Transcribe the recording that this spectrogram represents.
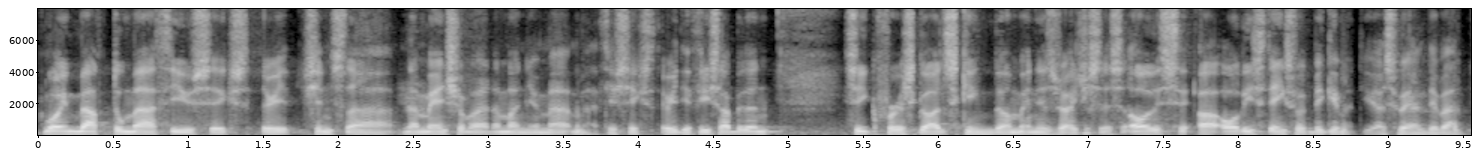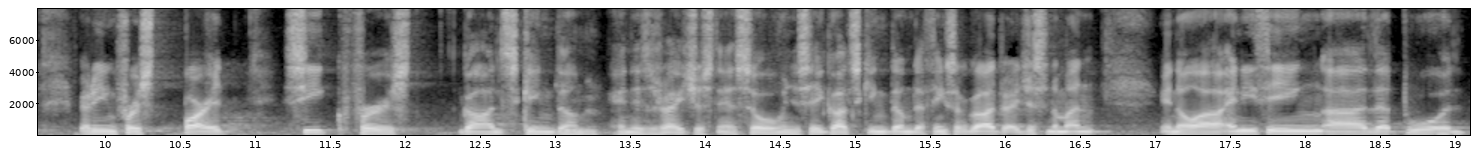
Going back to Matthew 6, 30, since na, mo na naman yung Ma- Matthew 6.33, sabi doon, seek first God's kingdom and His righteousness. All these, uh, all these things will be given to you as well, di ba? Pero yung first part, seek first God's kingdom and His righteousness. So when you say God's kingdom, the things of God, righteous naman, you know, uh, anything uh, that would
